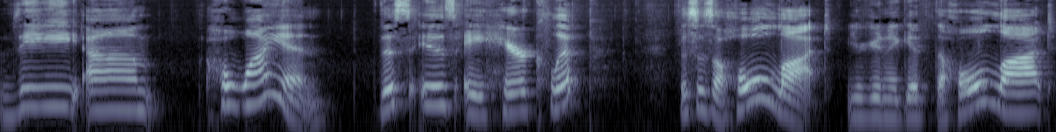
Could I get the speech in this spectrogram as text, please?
The um, Hawaiian, this is a hair clip. This is a whole lot. You're going to get the whole lot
